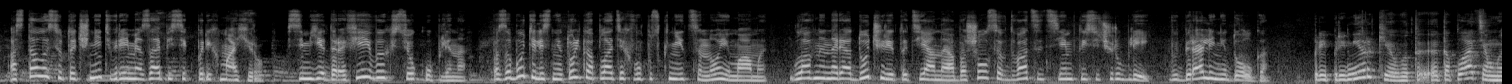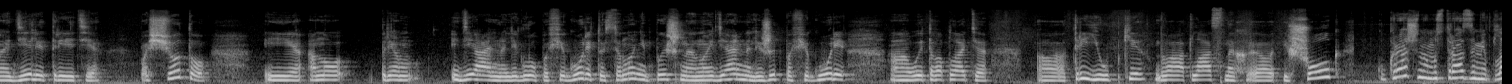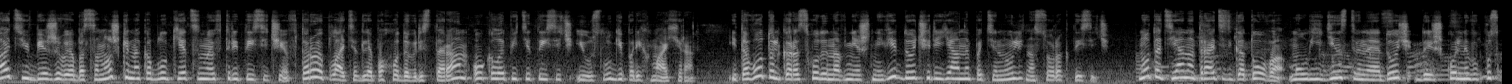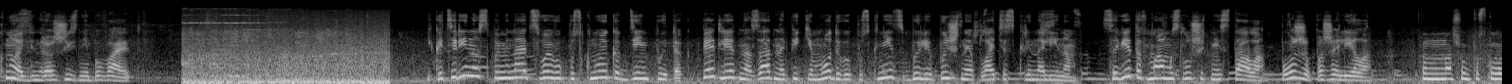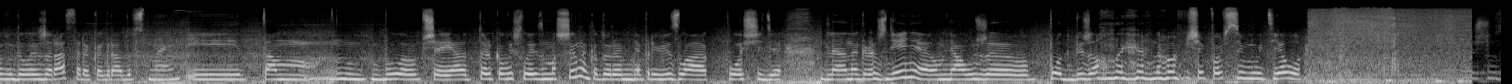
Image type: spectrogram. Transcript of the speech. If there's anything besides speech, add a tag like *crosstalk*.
Осталось уточнить время записи к парикмахеру. В семье Дорофеевых все куплено. Позаботились не только о платьях выпускницы, но и мамы. Главный наряд дочери Татьяны обошелся в 27 тысяч рублей. Выбирали недолго. При примерке вот это платье мы одели третье по счету, и оно прям идеально легло по фигуре, то есть оно не пышное, оно идеально лежит по фигуре. А, у этого платья три юбки, два атласных э, и шелк. К украшенному стразами платью бежевые босоножки на каблуке ценой в 3000, второе платье для похода в ресторан около 5000 и услуги парикмахера. Итого только расходы на внешний вид дочери Яны потянули на 40 тысяч. Но Татьяна тратить готова, мол, единственная дочь, да и школьный выпускной один раз в жизни бывает. Екатерина вспоминает свой выпускной как день пыток. Пять лет назад на пике моды выпускниц были пышные платья с кринолином. Советов мамы слушать не стала, позже пожалела. На наш выпускной выдалась жара 40-градусная. И там ну, было вообще... Я только вышла из машины, которая меня привезла к площади для награждения. У меня уже пот бежал, *laughs* наверное, вообще по всему телу.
